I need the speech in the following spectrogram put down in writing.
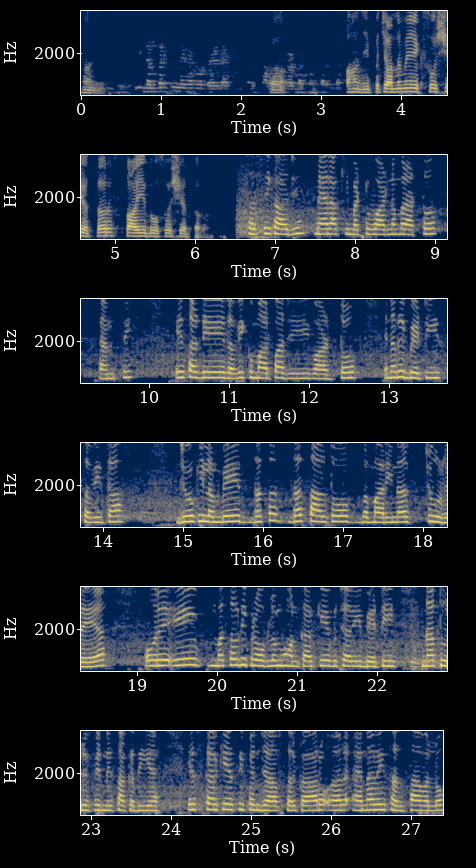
ਹਾਂਜੀ। ਕੀ ਨੰਬਰ ਕੀ ਹੈਗਾ ਤੁਹਾਡਾ ਜਿਹੜਾ ਕਿ ਸੰਸਥਾ ਅ, ਨਾਲ ਤੁਹਾਡਾ ਸੰਪਰਕ ਕਰ ਹਾਂਜੀ 95 176 27276 ਸਤਿ ਸ਼੍ਰੀ ਅਕਾਲ ਜੀ ਮੈਂ ਰਾਖੀ ਮੱਟੂ ਵਾਰਡ ਨੰਬਰ 8 ਤੋਂ ਐਮਸੀ ਇਹ ਸਾਡੇ ਰਵੀ ਕੁਮਾਰ ਭਾਜੀ ਵਾਰਡ ਤੋਂ ਇਹਨਾਂ ਦੀ ਬੇਟੀ ਸਵਿਤਾ ਜੋ ਕਿ ਲੰਬੇ 10 10 ਸਾਲ ਤੋਂ ਬਿਮਾਰੀ ਨਾਲ ਝੂਲ ਰਹੇ ਆ ਔਰ ਇਹ ਮਸਲ ਦੀ ਪ੍ਰੋਬਲਮ ਹੋਣ ਕਰਕੇ ਵਿਚਾਰੀ ਬੇਟੀ ਨਾ ਤੁਰ ਫਿਰ ਨਹੀਂ ਸਕਦੀ ਹੈ। ਇਸ ਕਰਕੇ ਅਸੀਂ ਪੰਜਾਬ ਸਰਕਾਰ ਔਰ ਐਨਆਰਆਈ ਸੰਸਥਾ ਵੱਲੋਂ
